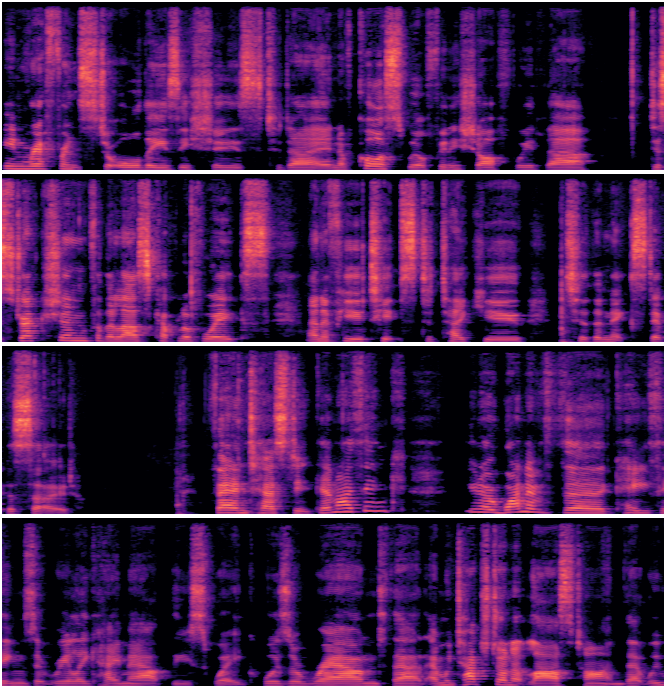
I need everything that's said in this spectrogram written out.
in reference to all these issues today. And of course, we'll finish off with uh, distraction for the last couple of weeks and a few tips to take you to the next episode. Fantastic. And I think, you know, one of the key things that really came out this week was around that, and we touched on it last time, that we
